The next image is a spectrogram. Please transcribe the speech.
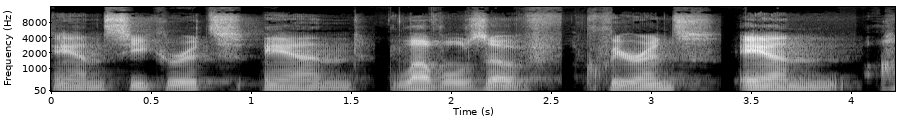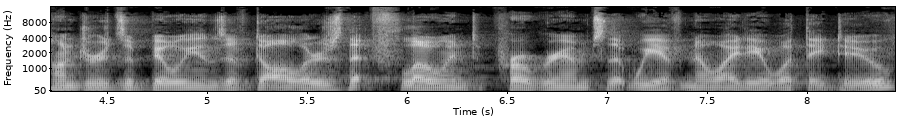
and secrets and levels of clearance and hundreds of billions of dollars that flow into programs that we have no idea what they do?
